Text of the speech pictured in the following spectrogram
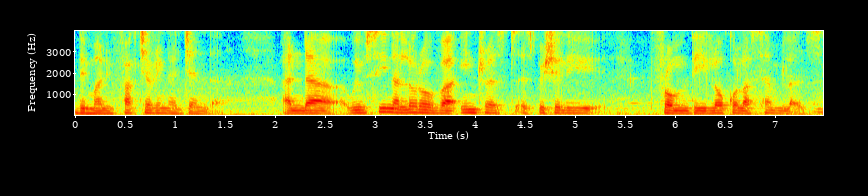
the manufacturing agenda. And uh, we've seen a lot of uh, interest, especially from the local assemblers.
